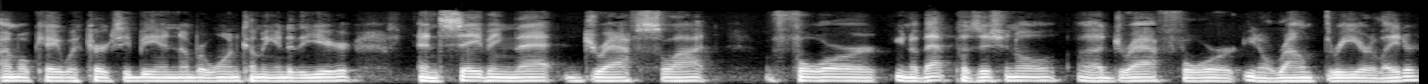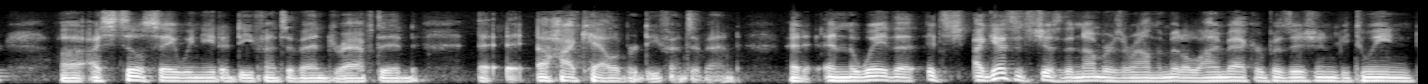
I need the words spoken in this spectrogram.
I'm okay with Kirksey being number one coming into the year and saving that draft slot for you know that positional uh, draft for you know round three or later. Uh, I still say we need a defensive end drafted, a, high caliber defensive end. And, and the way that it's, I guess it's just the numbers around the middle linebacker position between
